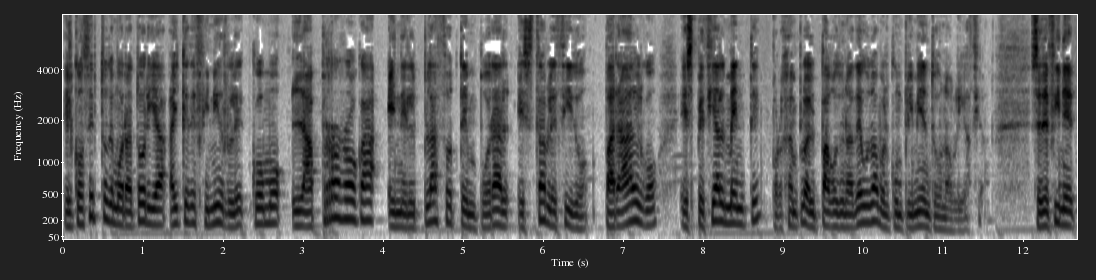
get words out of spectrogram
El concepto de moratoria hay que definirle como la prórroga en el plazo temporal establecido para algo, especialmente, por ejemplo, el pago de una deuda o el cumplimiento de una obligación. Se define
